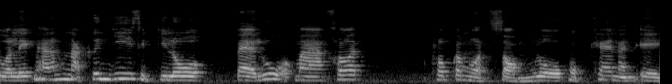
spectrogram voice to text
ตัวเล็กนะคะน้ำหนักขึ้น 20 กิโลแต่ลูกออกมาคลอดครบกำหนด 2 โล 6 แค่นั้นเอง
